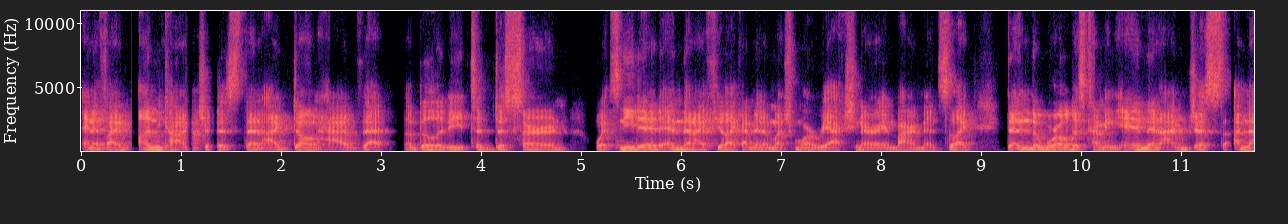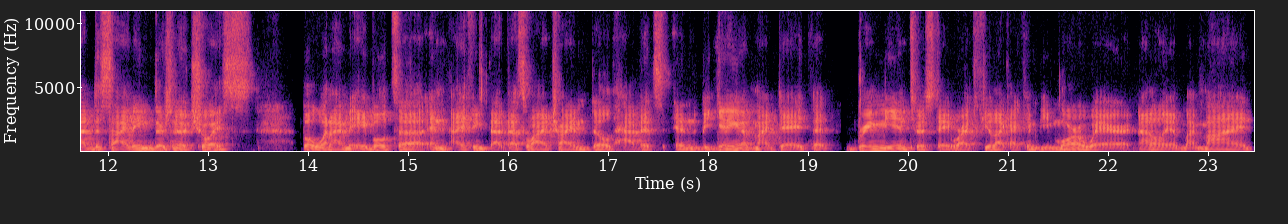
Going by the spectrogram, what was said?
And if I'm unconscious, then I don't have that ability to discern what's needed. And then I feel like I'm in a much more reactionary environment. So, like, then the world is coming in and I'm just, I'm not deciding, there's no choice. But when I'm able to, and I think that that's why I try and build habits in the beginning of my day that bring me into a state where I feel like I can be more aware, not only of my mind,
